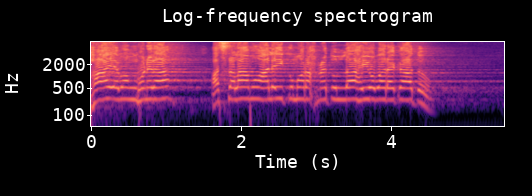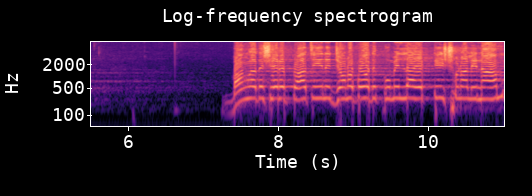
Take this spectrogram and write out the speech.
ভাই এবং বোনেরা, আসসালামু আলাইকুম রহমতুল্লাহ ওবরাকাত বাংলাদেশের প্রাচীন জনপদ কুমিল্লা একটি সোনালী নাম।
